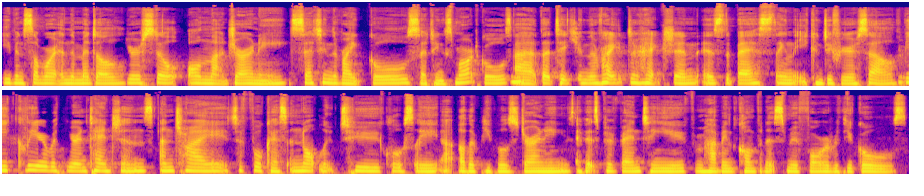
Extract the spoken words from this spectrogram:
even somewhere in the middle, you're still on that journey. Setting the right goals, setting smart goals mm-hmm. uh, that take you in the right direction is the best thing that you can do for yourself. Be clear with your intentions and try to focus and not look too closely at other people's journeys if it's preventing you from having confidence to move forward with your goals.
